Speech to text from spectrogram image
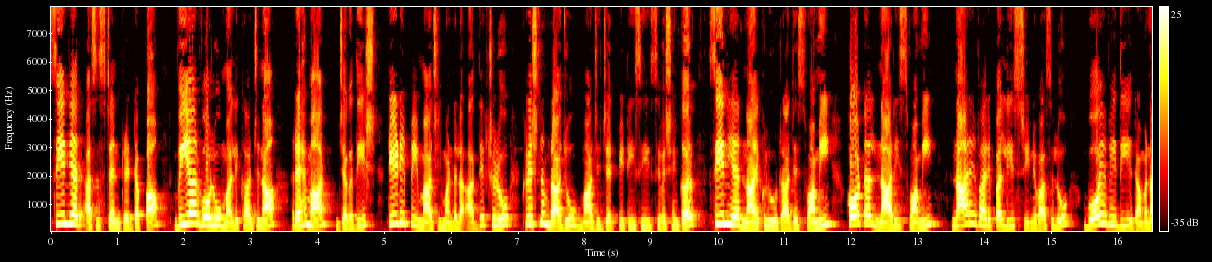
సీనియర్ అసిస్టెంట్ రెడ్డప్ప వీఆర్ఓలు మల్లికార్జున రెహమాన్ జగదీష్ టీడీపీ మాజీ మండల అధ్యక్షుడు కృష్ణంరాజు మాజీ జెడ్పీటీసీ శివశంకర్ సీనియర్ నాయకులు రాజస్వామి హోటల్ నారీస్వామి నారేవారిపల్లి శ్రీనివాసులు బోయవీధి రమణ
